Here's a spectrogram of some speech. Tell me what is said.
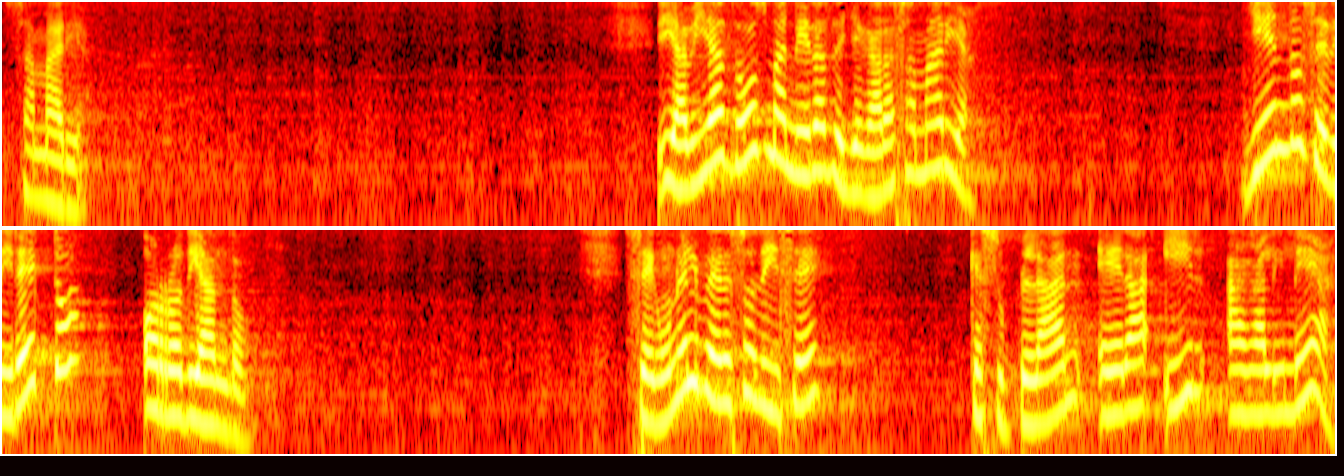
Samaria. Y había dos maneras de llegar a Samaria yéndose directo o rodeando. Según el verso dice que su plan era ir a Galilea,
